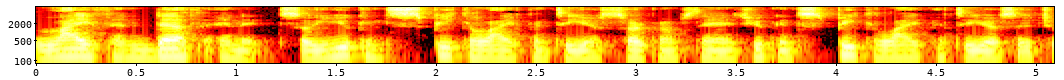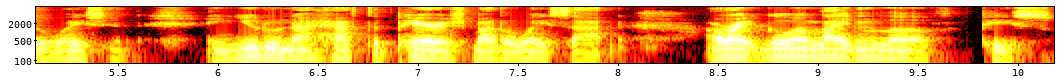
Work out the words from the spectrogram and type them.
life and death in it. So you can speak life into your circumstance. You can speak life into your situation. And you do not have to perish by the wayside. All right, go and love. Peace.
